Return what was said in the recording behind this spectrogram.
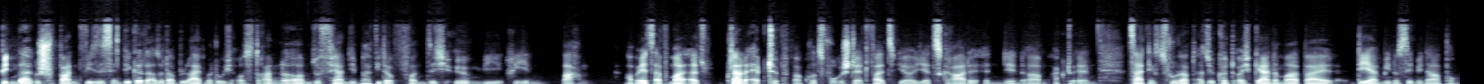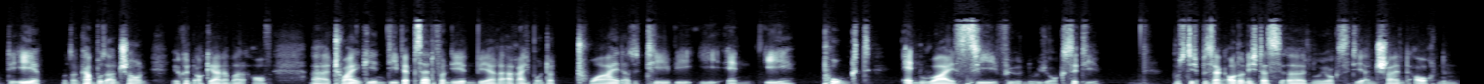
bin mal gespannt, wie sich es entwickelt. Also da bleiben wir durchaus dran, ähm, sofern die mal wieder von sich irgendwie reden machen. Aber jetzt einfach mal als kleiner App-Tipp mal kurz vorgestellt, falls ihr jetzt gerade in den ähm, aktuellen Zeit nichts zu tun habt. Also ihr könnt euch gerne mal bei der-seminar.de unseren Campus anschauen. Ihr könnt auch gerne mal auf äh, Twine gehen. Die Webseite von denen wäre erreichbar unter Twine, also T-W-I-N-E, NYC für New York City. Wusste ich bislang auch noch nicht, dass äh, New York City anscheinend auch einen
